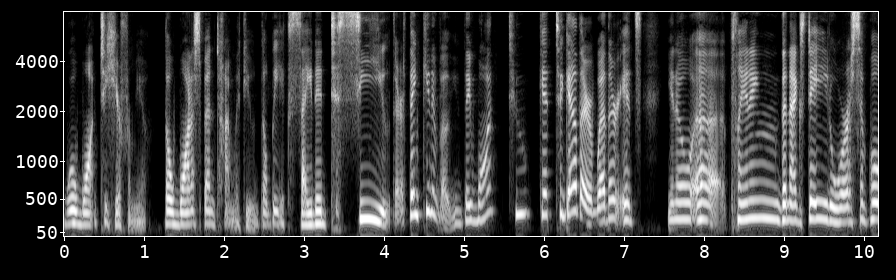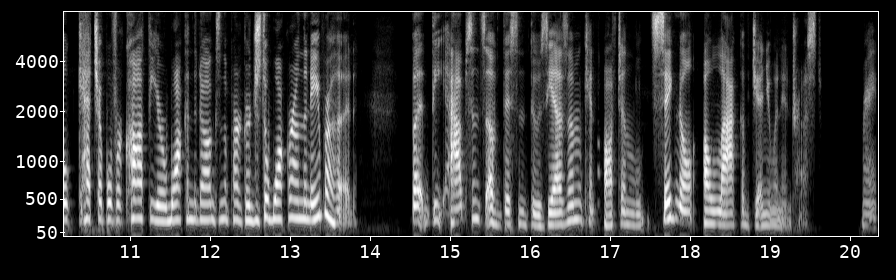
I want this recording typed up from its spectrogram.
will want to hear from you. They'll want to spend time with you. They'll be excited to see you. They're thinking about you. They want to get together, whether it's, you know, uh, planning the next date or a simple catch up over coffee or walking the dogs in the park or just a walk around the neighborhood. But the absence of this enthusiasm can often signal a lack of genuine interest, right?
